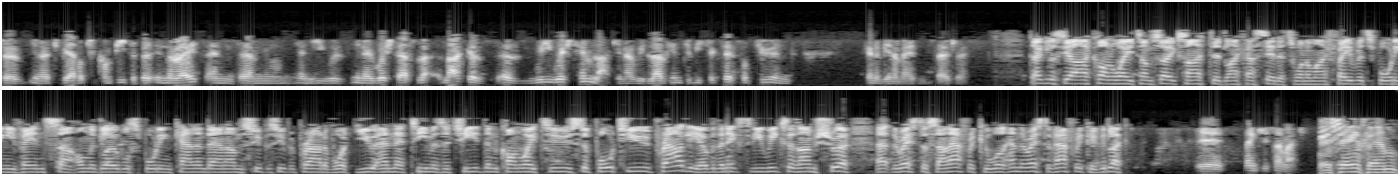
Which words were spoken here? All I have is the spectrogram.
to you know to be able to compete a bit in the race and um and he was you know wished us luck as as we wished him luck you know we'd love him to be successful too and going to be an amazing race. Douglas, yeah, I can't wait. I'm so excited. Like I said, it's one of my favorite sporting events uh, on the global sporting calendar, and I'm super, super proud of what you and that team has achieved, and can't wait to support you proudly over the next three weeks, as I'm sure uh, the rest of South Africa will, and the rest of Africa. Good luck. Yeah, thank you so much. SAFM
